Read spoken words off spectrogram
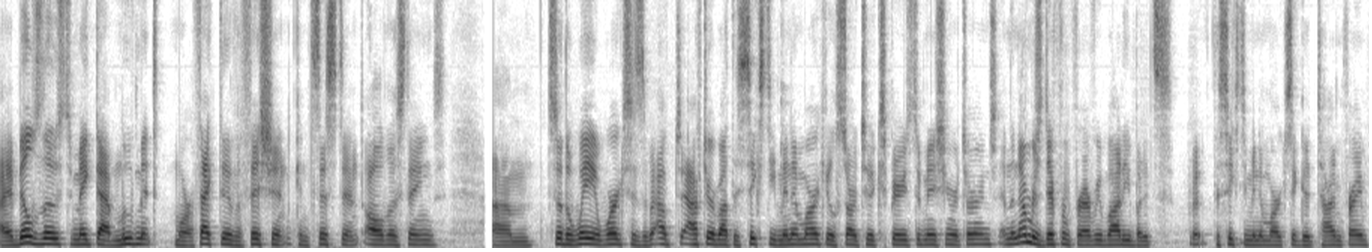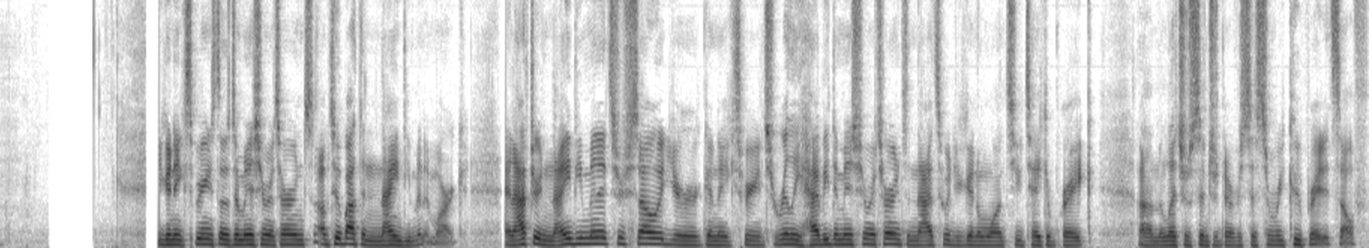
Uh, it builds those to make that movement more effective, efficient, consistent, all those things. Um, so the way it works is about after about the 60 minute mark, you'll start to experience diminishing returns. And the number is different for everybody, but it's the 60 minute mark is a good time frame you're going to experience those diminishing returns up to about the 90 minute mark. And after 90 minutes or so, you're going to experience really heavy diminishing returns, and that's when you're going to want to take a break um, and let your central nervous system recuperate itself.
